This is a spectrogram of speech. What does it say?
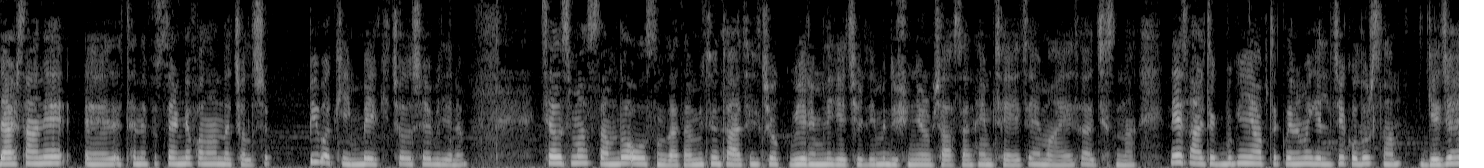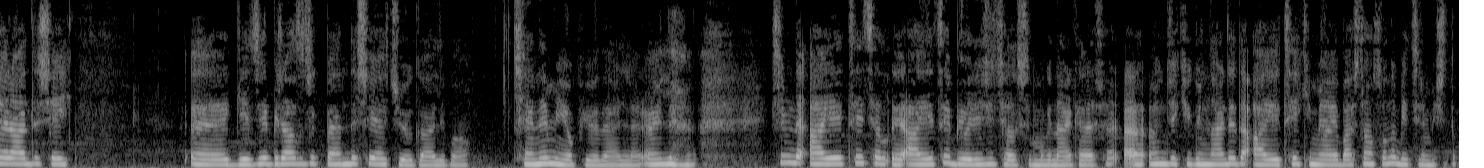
Dershane e, teneffüslerinde falan da çalışıp bir bakayım belki çalışabilirim. Çalışmazsam da olsun zaten. Bütün tatili çok verimli geçirdiğimi düşünüyorum şahsen hem TYT hem AYT açısından. Neyse artık bugün yaptıklarıma gelecek olursam gece herhalde şey e, gece birazcık bende şey açıyor galiba. Çene mi yapıyor derler öyle? Şimdi AYT, çal- e, AYT biyoloji çalıştım bugün arkadaşlar. Önceki günlerde de AYT kimyayı baştan sona bitirmiştim.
